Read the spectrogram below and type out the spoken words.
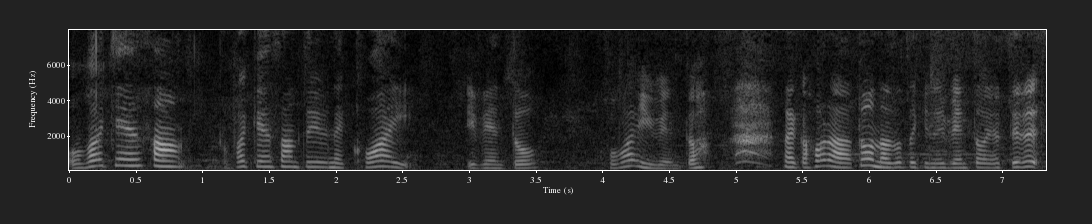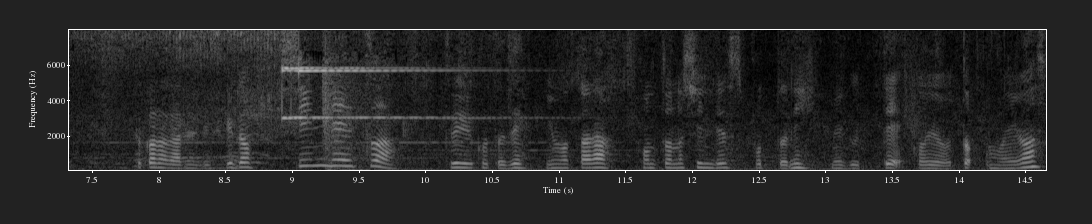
おばけんさん、おばけんさんというね、怖いイベント、怖いイベント？なんかホラーと謎解きのイベントをやってるところがあるんですけど、心霊ツアーということで、今から本当の心霊スポットに巡ってこようと思います。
